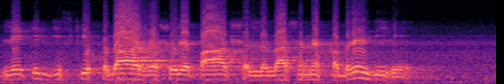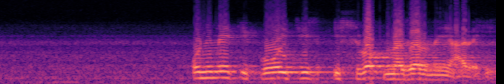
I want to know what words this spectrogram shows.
لیکن جس کی خدا اور رسول پاک صلی اللہ علیہ وسلم نے خبریں دی ہے ان میں کی کوئی چیز اس وقت نظر نہیں آ رہی۔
